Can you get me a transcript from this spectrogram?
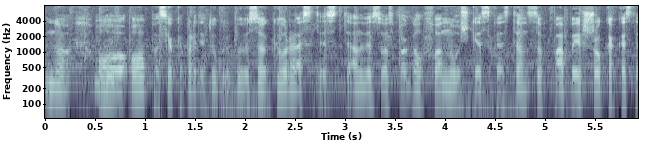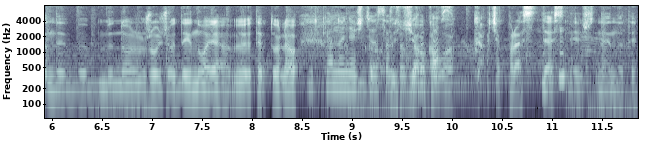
Nu, uh -huh. o, o paskiau, kai pradėtų grupių visokių rasti priežastis, ten visos pagal fanuškės, kas ten su papai šoka, kas ten, nu, žodžiu, dainuoja ir taip toliau. Reikia nunešti visą tą. Jo, galvo, ką čia prastesnė, žinai, nu, tai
